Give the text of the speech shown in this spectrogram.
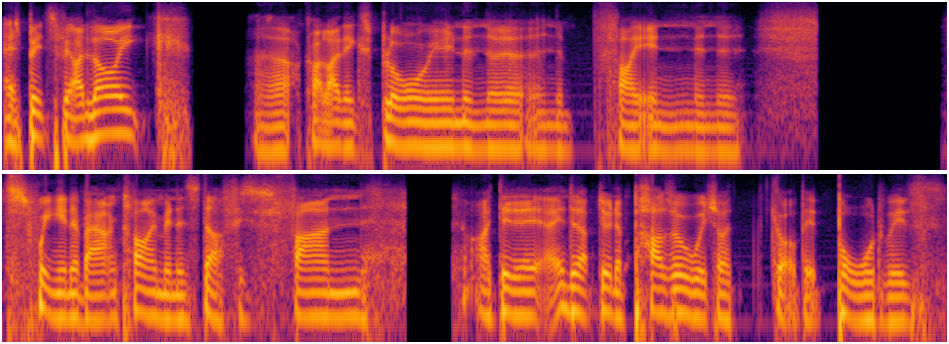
there's bits of it I like. Uh, I quite like the exploring and the and the fighting and the swinging about and climbing and stuff is fun. I did it. I ended up doing a puzzle which I got a bit bored with.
